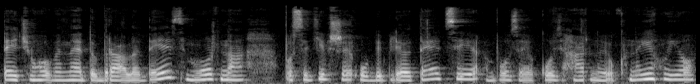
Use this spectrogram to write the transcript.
те, чого ви не добрали десь, можна посидівши у бібліотеці або за якоюсь гарною книгою,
